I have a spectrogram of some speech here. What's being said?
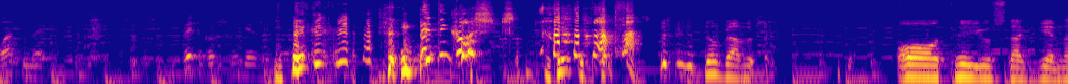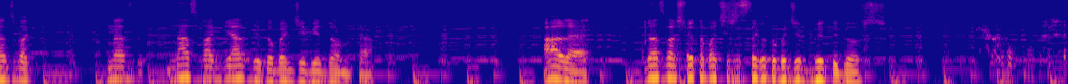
ładne. Bydgoszcz wybierzesz. Bydgoszcz! Dobra. O, ty już tak wiem, nazwa... Naz, nazwa gwiazdy to będzie Biedronka. Ale... Nazwa świata macierzystego to będzie Bydgoszcz. O Boże.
